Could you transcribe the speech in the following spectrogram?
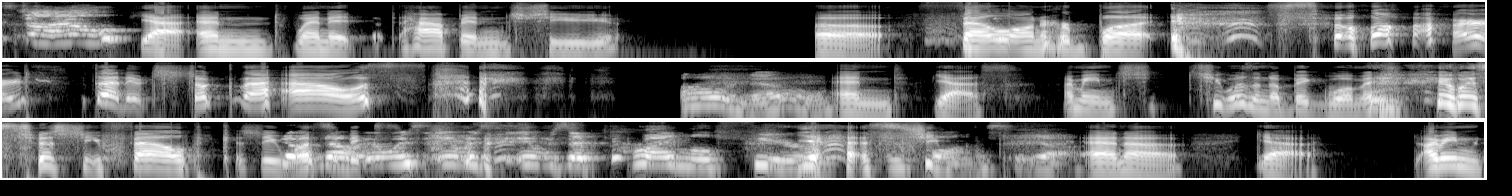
style. yeah, and when it happened, she uh fell on her butt so hard that it shook the house. Oh no. And yes, I mean she, she wasn't a big woman. It was just she fell because she No, wasn't. no, ex- it was it was it was a primal fear Yes, she- Yeah. and uh yeah. I mean,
